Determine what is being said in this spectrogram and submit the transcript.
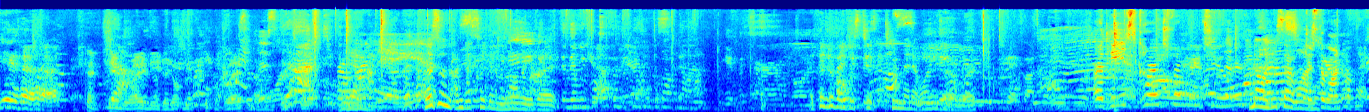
Yeah. kind of camera I need. I don't need to put my glasses on. Yeah. This one, I'm just taking a movie, but And then we get out of there. I think if I just take two minute ones, it'll work. Are these cards from you too? No, just that one. Just the one? Okay.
